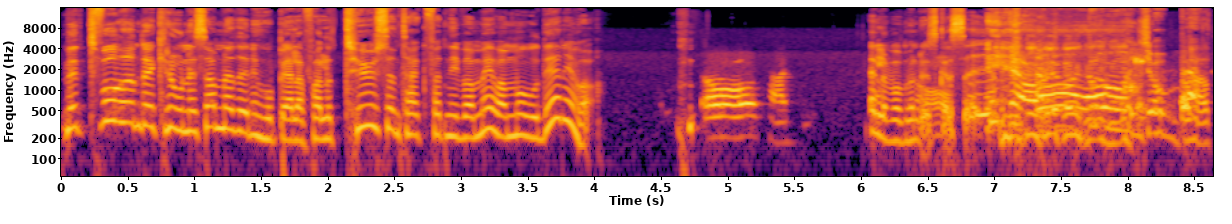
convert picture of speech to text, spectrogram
Men 200 kronor samlade ni ihop i alla fall och tusen tack för att ni var med. Vad modiga ni var. Ja, tack. Eller vad man nu ska säga. Bra jobbat.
